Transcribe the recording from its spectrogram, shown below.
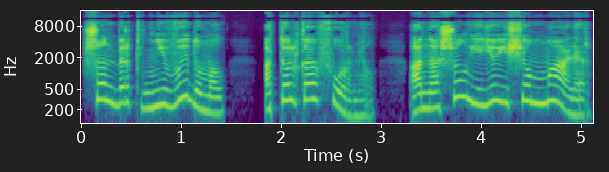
Шонберг не выдумал, а только оформил, а нашел ее еще Малер.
